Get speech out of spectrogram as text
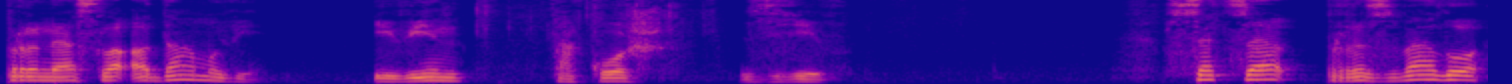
принесла Адамові, і він також з'їв. Все це призвело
